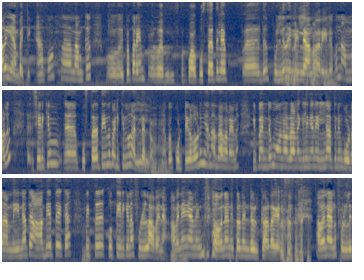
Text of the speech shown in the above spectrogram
അറിയാൻ പറ്റി. അപ്പോൾ നമുക്ക് ഇപ്പം പറയും പുസ്തകത്തിലെ ഇത് പുല്ല് തിന്നില്ല എന്ന് പറയില്ല. അപ്പൊ നമ്മൾ ശരിക്കും പുസ്തകത്തിൽ നിന്ന് പഠിക്കുന്നതല്ലല്ലോ. അപ്പൊ കുട്ടികളോട് ഞാൻ അതാ പറയുന്നത് ഇപ്പൊ എന്റെ മോനോടാണെങ്കിൽ ഞാൻ എല്ലാത്തിനും കൂടാണ്. ഇതിനകത്ത് ആദ്യത്തെയൊക്കെ വിത്ത് കുത്തിയിരിക്കണ ഫുൾ അവനാ. അവനെ ഞാൻ അവനാണ് ഇത്തവണ എന്റെ ഉദ്ഘാടകൻ. അവനാണ് ഫുള്ള്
